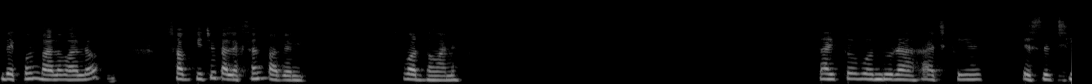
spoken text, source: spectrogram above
দেখুন, ভালো ভালো। সব কিছু কালেকশন পাবেন বর্ধমানে। তাই তো বন্ধুরা আজকে এসেছি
